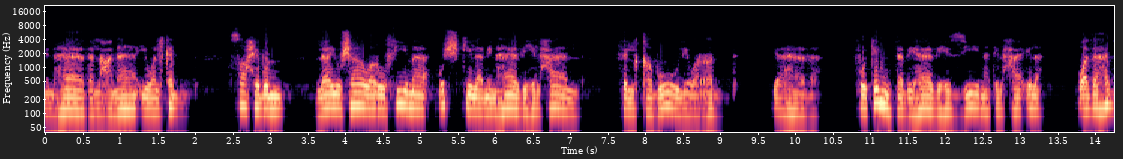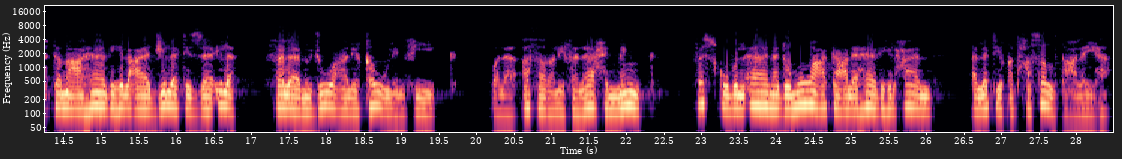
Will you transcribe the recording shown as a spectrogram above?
من هذا العناء والكد. صاحب لا يشاور فيما أشكل من هذه الحال في القبول والرد. يا هذا فتنت بهذه الزينة الحائلة وذهبت مع هذه العاجلة الزائلة فلا نجوع لقول فيك. ولا أثر لفلاح منك فاسكب الآن دموعك على هذه الحال التي قد حصلت عليها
